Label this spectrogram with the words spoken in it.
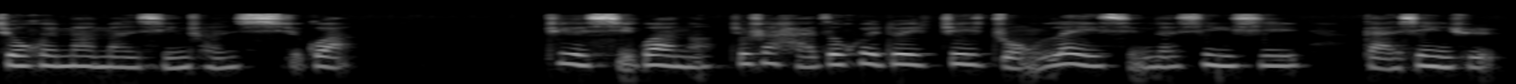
就会慢慢形成习惯。这个习惯呢，就是孩子会对这种类型的信息感兴趣。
